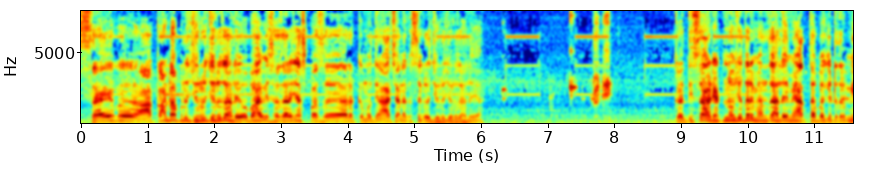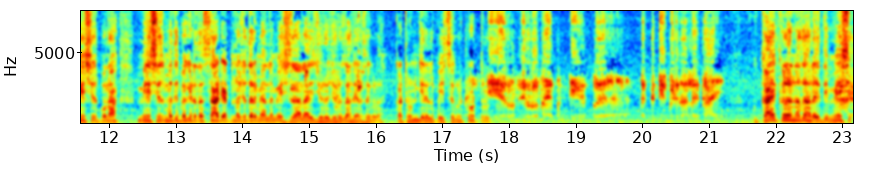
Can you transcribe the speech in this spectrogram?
साहेब अकाउंट आपलं झिरो झिरो झालंय हो, बावीस हजाराच्या आसपास रक्कम होती अचानक सगळं झिरो झिरो झालं या. कधी? साडेआठ नऊच्या दरम्यान झालंय. मी आता बघितलं तर मेसेज पुन्हा मेसेजमध्ये बघितलं तर साडेआठ नऊच्या दरम्यान मेसेज आलाय. झिरो झिरो झालेलं सगळं. कठवून गेलेलं पैसे सगळं. टोटल झिरो नाही पण ते झालंय काय? काय कळना झालंय ते मेसेज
